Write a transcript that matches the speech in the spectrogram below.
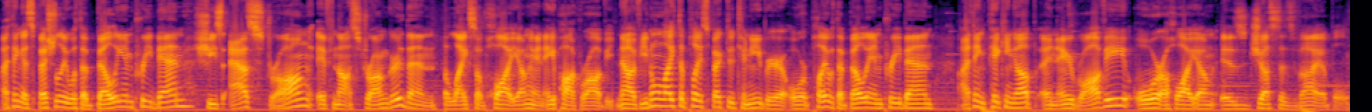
I think especially with a Bellion pre-ban, she's as strong, if not stronger, than the likes of Hwayoung and Apoc Ravi. Now, if you don't like to play Spectre Tenebria or play with a Bellion pre-ban, I think picking up an A Ravi or a Hwayoung is just as viable.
